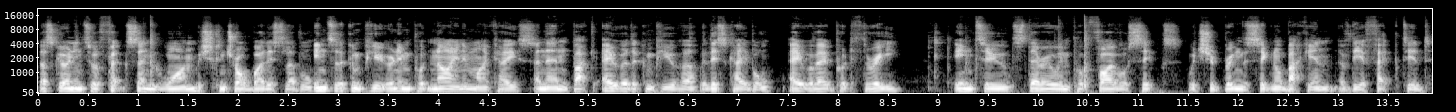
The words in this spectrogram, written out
That's going into effect send 1, which is controlled by this level, into the computer and input 9 in my case, and then back out of the computer with this cable, out of output 3, into stereo input 5 or 6, which should bring the signal back in of the affected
